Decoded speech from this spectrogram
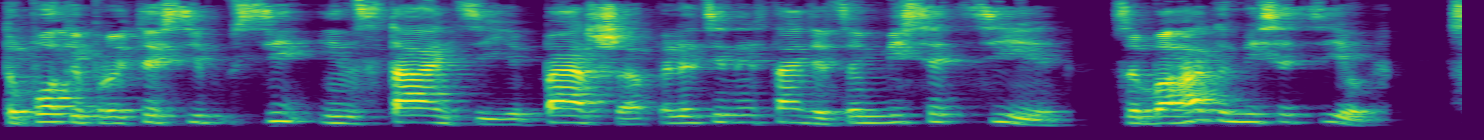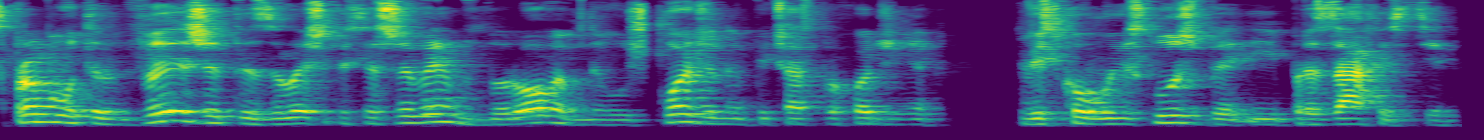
то поки пройти всі, всі інстанції, перша апеляційна інстанція, це місяці, це багато місяців спробувати вижити, залишитися живим, здоровим, неушкодженим під час проходження військової служби і при захисті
